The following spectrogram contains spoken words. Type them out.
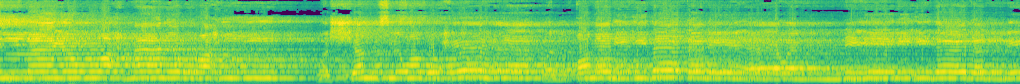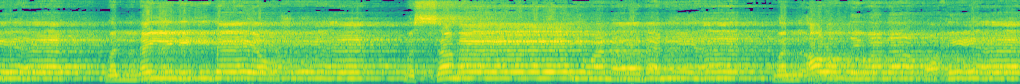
الله الرحمن الرحيم والشمس وضحاها والقمر إذا تليها والنهر إذا جليها والليل إذا يغشيها والسماء وما بنيها والأرض وما طحيها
